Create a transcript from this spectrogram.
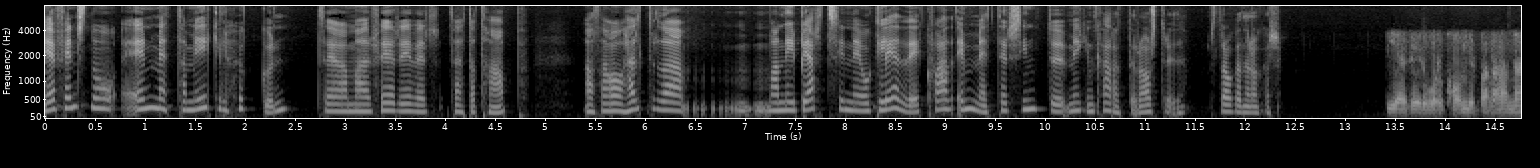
mér finnst nú einmitt það mikil huggun þegar maður fer yfir þetta tap að þá heldur það manni í bjart síni og gleði hvað ymmit þeir síndu mikinn karakter og ástriðu, strákanir okkar Já, þeir voru komið bara hana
